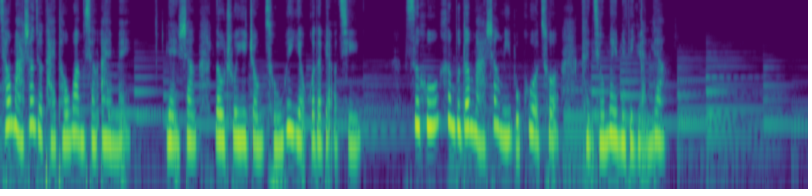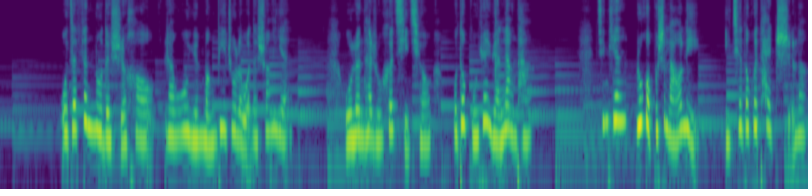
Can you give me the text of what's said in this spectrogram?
乔马上就抬头望向艾美，脸上露出一种从未有过的表情，似乎恨不得马上弥补过错，恳求妹妹的原谅。我在愤怒的时候，让乌云蒙蔽住了我的双眼，无论他如何乞求，我都不愿原谅他。今天如果不是老李。一切都会太迟了，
